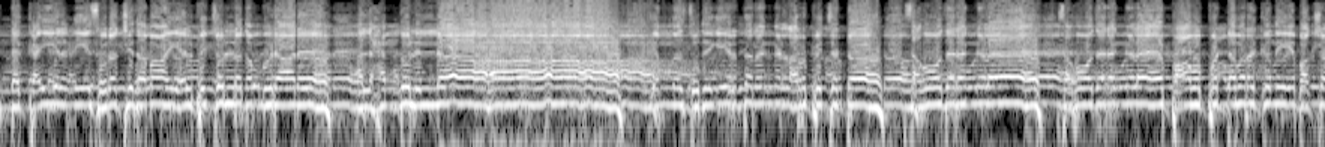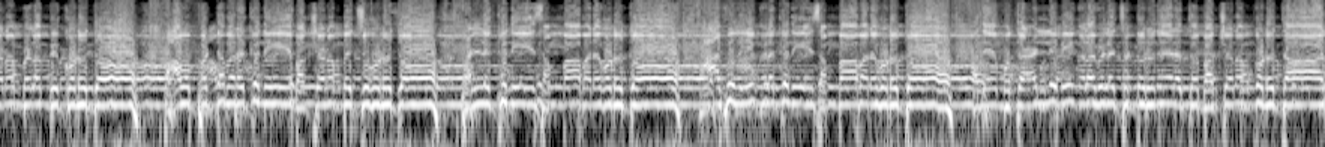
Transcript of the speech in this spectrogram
എന്റെ കയ്യിൽ നീ സുരക്ഷിതമായി ഏൽപ്പിച്ചുള്ള തമ്പുരാന് അലഹമില്ല എന്ന് സ്തുതികീർത്തനങ്ങൾ അർപ്പിച്ചിട്ട് സഹോദരങ്ങളെ സഹോദരങ്ങളെ പാവപ്പെട്ടവർക്ക് നീ ഭക്ഷണം വിളമ്പി കൊടുത്തോ പാവപ്പെട്ടവർക്ക് നീ ഭക്ഷണം വെച്ചു കൊടുത്തോ പള്ളിക്ക് നീ സംഭാവന കൊടുത്തോ? ആഫിലീങ്ങൾക്ക് നീ സംഭാവന കൊടുത്തോ? അതേ മുത്തല്ലിമീങ്ങളെ വിളിച്ചിട്ട് ഒരു നേരത്തെ ഭക്ഷണം കൊടുത്താൽ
